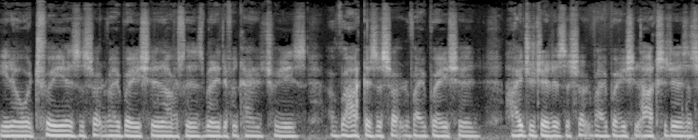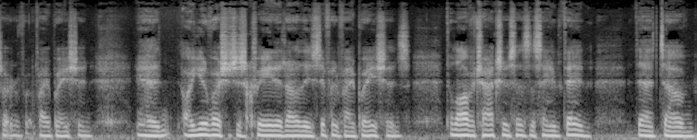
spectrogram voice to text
you know, a tree is a certain vibration. Obviously, there's many different kinds of trees. A rock is a certain vibration. Hydrogen is a certain vibration. Oxygen is a certain vibration. And our universe is just created out of these different vibrations. The law of attraction says the same thing that um,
